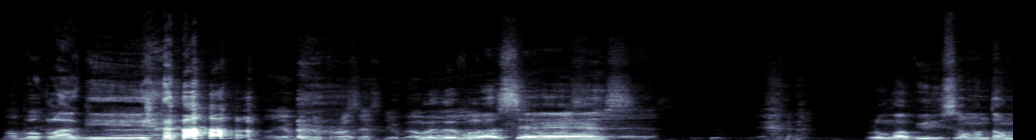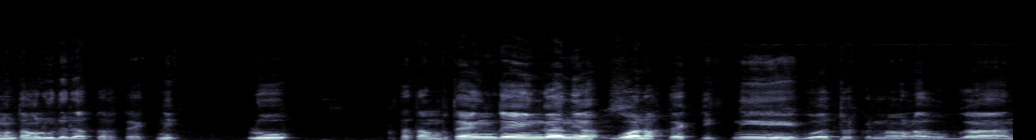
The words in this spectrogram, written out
mabok lagi soalnya butuh proses juga butuh Bang. proses Proses. lu nggak bisa mentang-mentang lu udah daftar teknik lu tatang peteng teng kan ya gua anak teknik nih gua terkenal arogan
